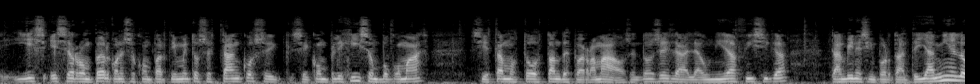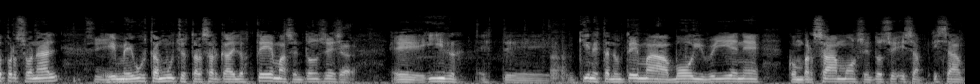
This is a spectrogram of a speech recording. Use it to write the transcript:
y ese romper con esos compartimentos estancos se, se, complejiza un poco más si estamos todos tan desparramados. Entonces la, la unidad física también es importante. Y a mí en lo personal eh, me gusta mucho estar cerca de los temas, entonces eh, ir, este, quién está en un tema, voy, viene, conversamos, entonces esa, esa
